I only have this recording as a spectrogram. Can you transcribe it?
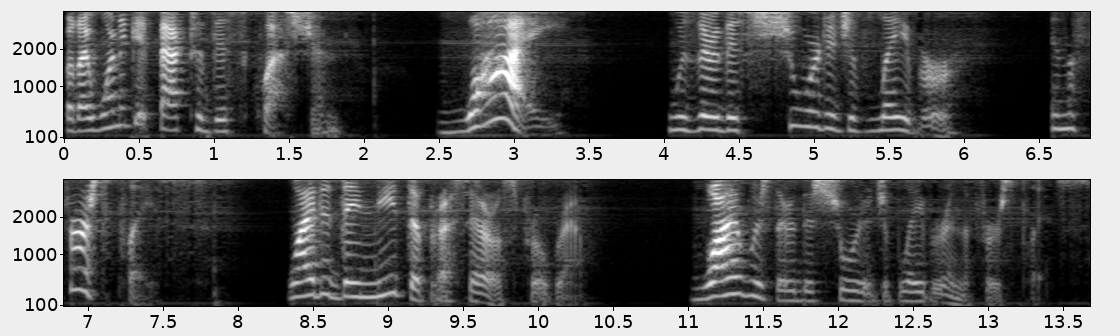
But I want to get back to this question. Why was there this shortage of labor in the first place? Why did they need the Braceros program? Why was there this shortage of labor in the first place?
